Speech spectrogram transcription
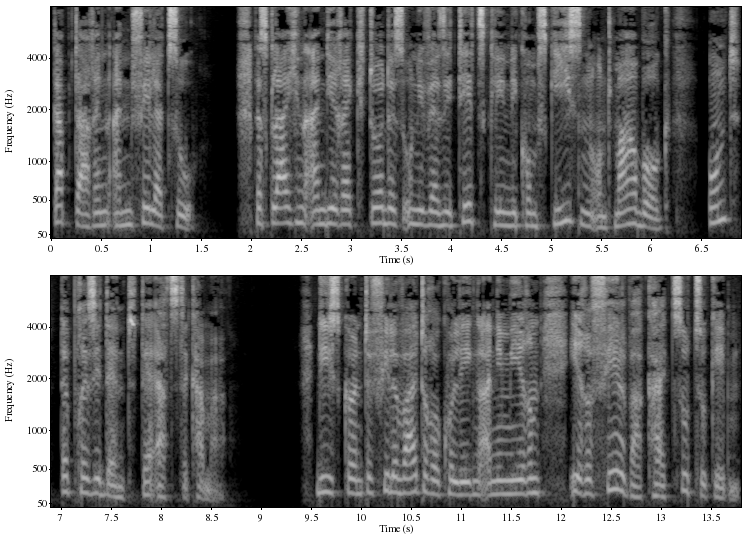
gab darin einen Fehler zu. Desgleichen ein Direktor des Universitätsklinikums Gießen und Marburg und der Präsident der Ärztekammer. Dies könnte viele weitere Kollegen animieren, ihre Fehlbarkeit zuzugeben.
